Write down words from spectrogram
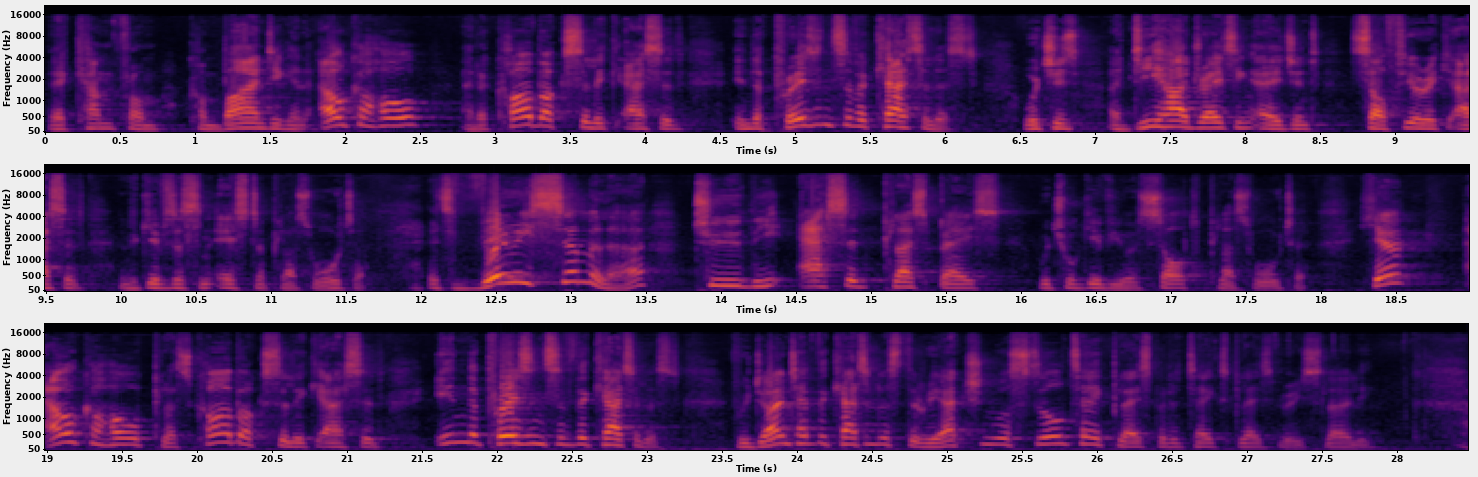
They come from combining an alcohol and a carboxylic acid in the presence of a catalyst, which is a dehydrating agent, sulfuric acid, and it gives us an ester plus water. It's very similar to the acid plus base, which will give you a salt plus water. Here, alcohol plus carboxylic acid in the presence of the catalyst. If we don't have the catalyst, the reaction will still take place, but it takes place very slowly.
